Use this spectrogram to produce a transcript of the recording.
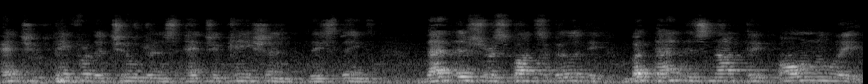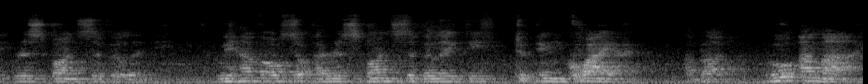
Pay for the children's education, these things. That is responsibility, but that is not the only responsibility. We have also a responsibility to inquire about who am I?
